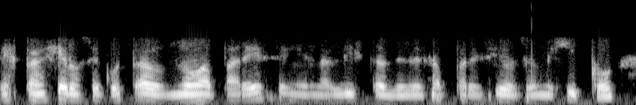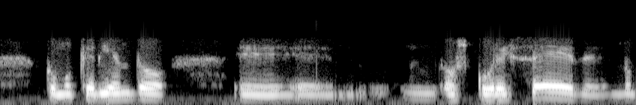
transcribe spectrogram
extranjeros secuestrados no aparecen en las listas de desaparecidos en México como queriendo eh, oscurecer, no,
